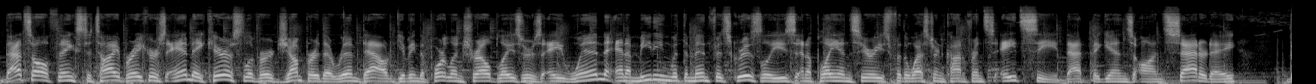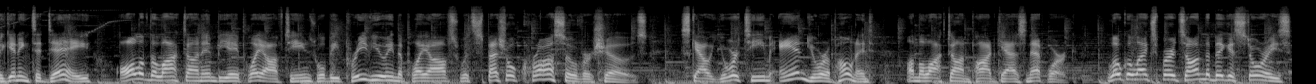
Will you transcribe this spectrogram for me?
That's all thanks to tiebreakers and a Caris LeVert jumper that rimmed out, giving the Portland Trail Blazers a win and a meeting with the Memphis Grizzlies in a play-in series for the Western Conference 8th seed. That begins on Saturday. Beginning today, all of the Locked On NBA playoff teams will be previewing the playoffs with special crossover shows. Scout your team and your opponent on the Locked On Podcast Network. Local experts on the biggest stories.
